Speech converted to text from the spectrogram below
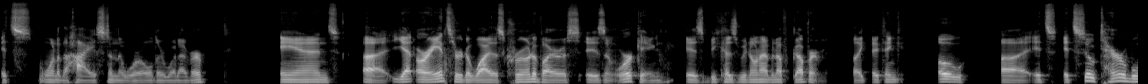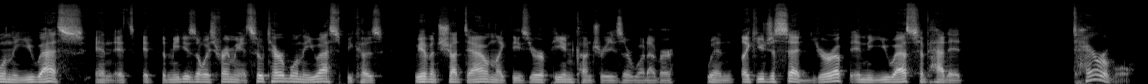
it's one of the highest in the world or whatever. And uh, yet, our answer to why this coronavirus isn't working is because we don't have enough government. Like they think, oh, uh, it's it's so terrible in the U.S. and it's it, the media is always framing it. it's so terrible in the U.S. because we haven't shut down like these European countries or whatever. When, like you just said, Europe and the U.S. have had it terrible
